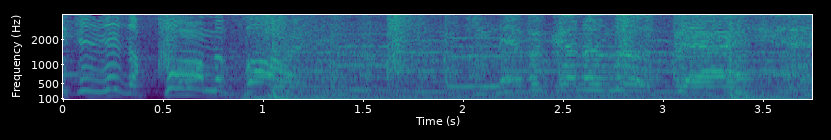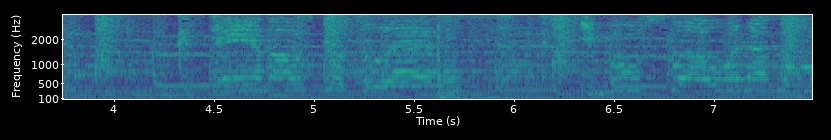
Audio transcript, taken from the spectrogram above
pieces is a form of art. I'm never gonna look back Cause damn, I was built to last. You move slow and I move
